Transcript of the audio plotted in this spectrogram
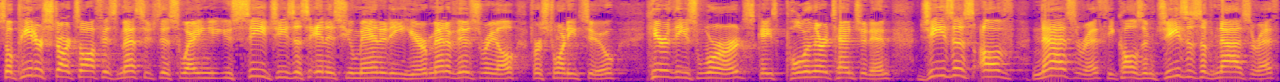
So Peter starts off his message this way, and you see Jesus in his humanity here. Men of Israel, verse 22, hear these words. Okay, he's pulling their attention in. Jesus of Nazareth, he calls him Jesus of Nazareth.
